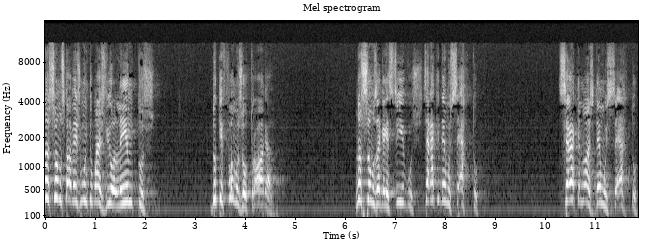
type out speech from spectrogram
Nós somos talvez muito mais violentos do que fomos outrora. Nós somos agressivos. Será que demos certo? Será que nós demos certo?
